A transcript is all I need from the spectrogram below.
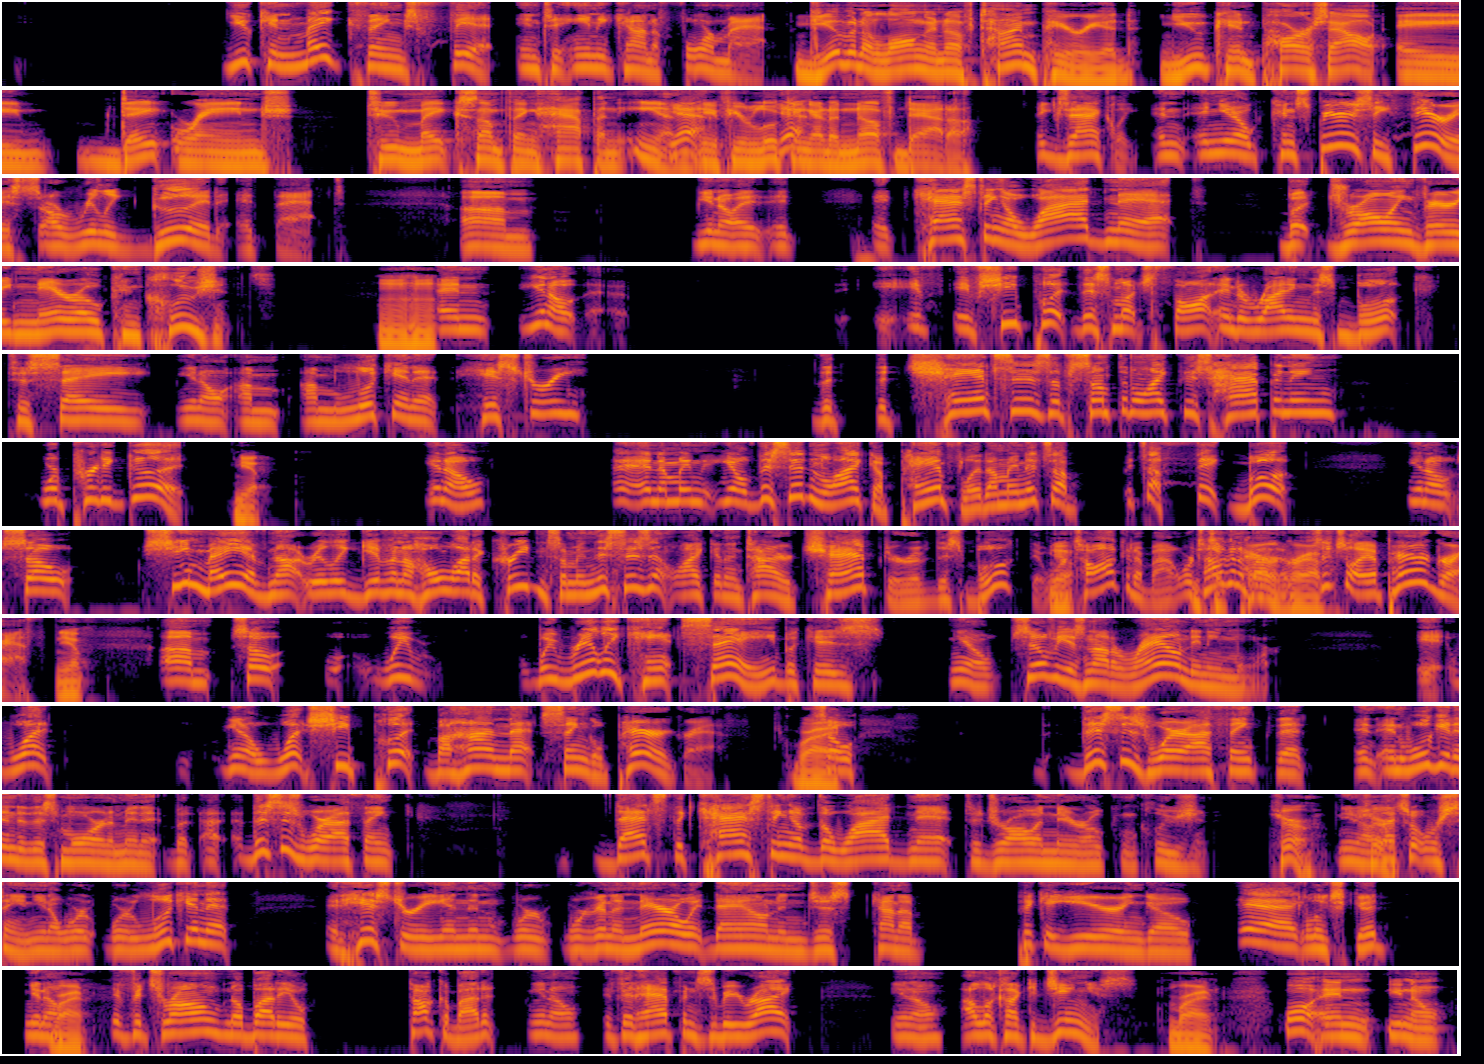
you can make things fit into any kind of format. Given a long enough time period, you can parse out a date range to make something happen in yeah. if you're looking yeah. at enough data. Exactly. And and you know, conspiracy theorists are really good at that. Um you know, it it, it casting a wide net but drawing very narrow conclusions. Mm-hmm. And you know, if if she put this much thought into writing this book to say, you know, I'm I'm looking at history, the the chances of something like this happening were pretty good. Yep. You know, and, and I mean, you know, this isn't like a pamphlet. I mean, it's a it's a thick book. You know, so she may have not really given a whole lot of credence. I mean, this isn't like an entire chapter of this book that we're talking about. We're it's talking about essentially a paragraph. Yep. Um. So we we really can't say because you know, Sylvia's not around anymore. It, what, you know, what she put behind that single paragraph. Right. So this is where I think that, and, and we'll get into this more in a minute, but I, this is where I think that's the casting of the wide net to draw a narrow conclusion. Sure. You know, sure. that's what we're seeing. You know, we're we're looking at at history and then we're we're going to narrow it down and just kind of pick a year and go, yeah, it looks good. You know, Right. if it's wrong, nobody will talk about it. You know, if it happens to be right, you know, I look like a genius. Right. Well, and you know,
